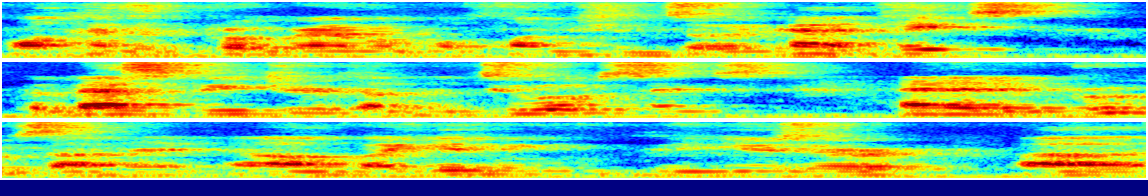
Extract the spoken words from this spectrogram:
all kinds of programmable functions. So it kind of takes the best features of the 206 and it improves on it uh, by giving the user uh,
